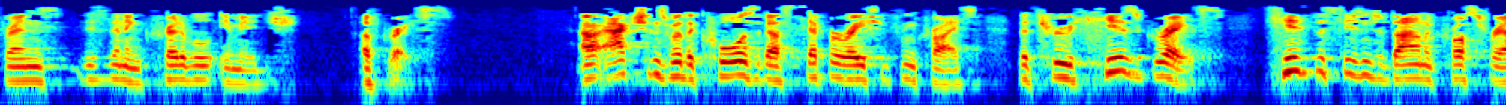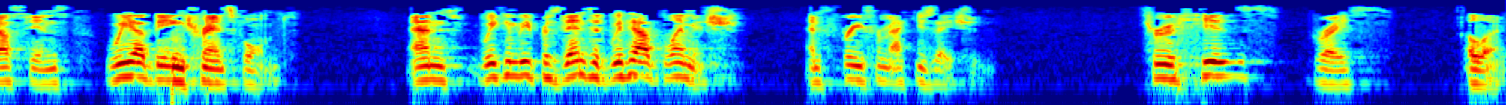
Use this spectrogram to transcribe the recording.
Friends, this is an incredible image of grace. Our actions were the cause of our separation from Christ, but through His grace, His decision to die on a cross for our sins, we are being transformed. And we can be presented without blemish and free from accusation. Through His grace alone.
